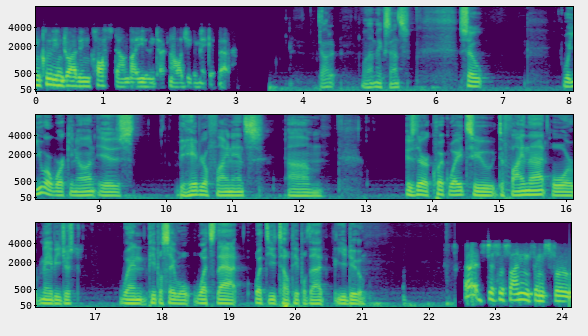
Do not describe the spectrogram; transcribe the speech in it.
including driving costs down by using technology to make it better. Got it. Well, that makes sense. So, what you are working on is behavioral finance. Um, is there a quick way to define that, or maybe just when people say, "Well, what's that?" What do you tell people that you do? Uh, it's just assigning things for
